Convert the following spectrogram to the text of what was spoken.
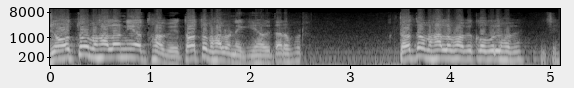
যত ভালো নিয়ত হবে, তত ভালো নাকি হবে তার উপর। তত ভালোভাবে কবুল হবে। জি।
